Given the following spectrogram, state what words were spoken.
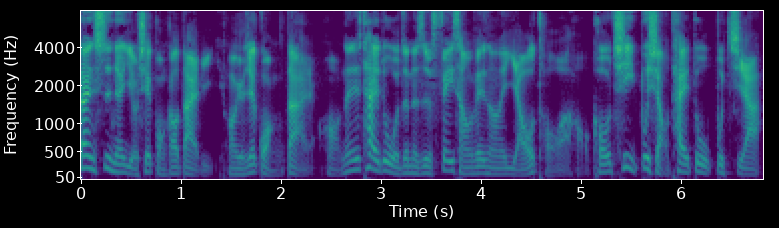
但是呢，有些广告代理，哦，有些广代，哈，那些态度我真的是非常非常的摇头啊，哈，口气不小，态度不佳，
